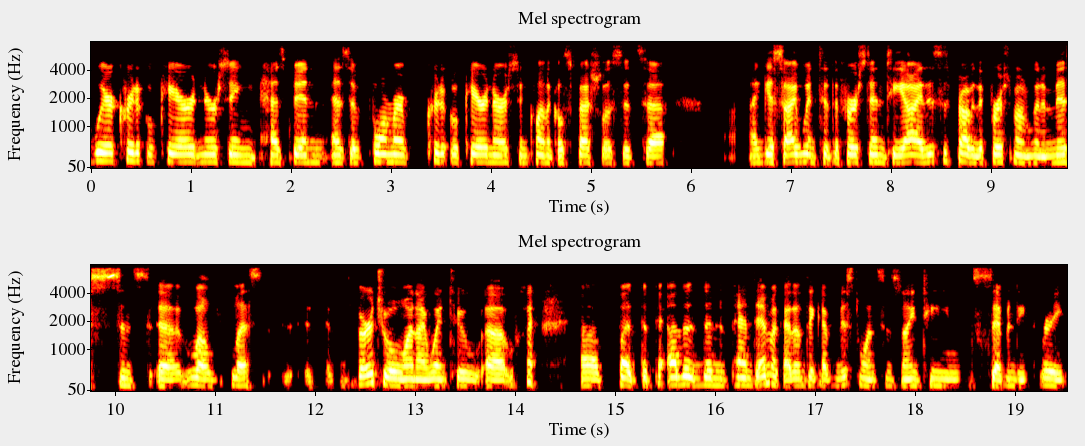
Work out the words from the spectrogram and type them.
where critical care nursing has been as a former critical care nurse and clinical specialist. It's uh, I guess I went to the first NTI. This is probably the first one I'm going to miss since, uh, well, less virtual one I went to. Uh, uh, but the, other than the pandemic, I don't think I've missed one since 1973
